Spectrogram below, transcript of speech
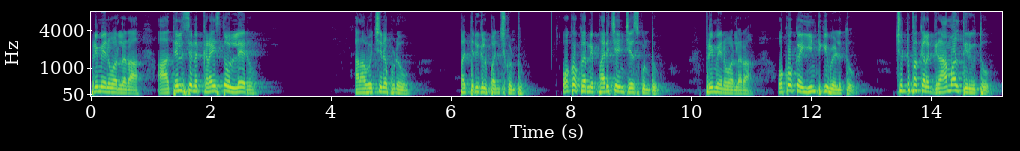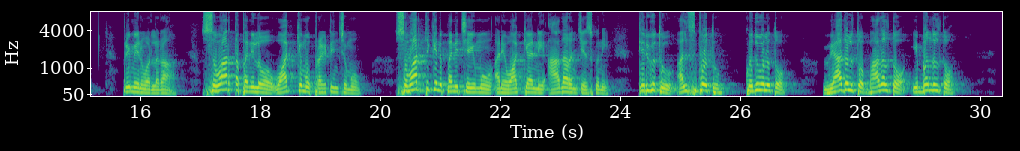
ప్రియమైన వాళ్ళరా ఆ తెలిసిన క్రైస్తవులు లేరు. అలా వచ్చినప్పుడు పత్రికలు పంచుకుంటూ ఒక్కొక్కరిని పరిచయం చేసుకుంటూ ప్రియమైన వాళ్ళరా ఒక్కొక్క ఇంటికి వెళుతూ చుట్టుపక్కల గ్రామాలు తిరుగుతూ ప్రియమైన వాళ్ళరా సువార్త పనిలో వాక్యము ప్రకటించము సువార్తికిని పని చేయము అనే వాక్యాన్ని ఆధారం చేసుకుని తిరుగుతూ అలసిపోతూ కొదువులతో వ్యాధులతో బాధలతో ఇబ్బందులతో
